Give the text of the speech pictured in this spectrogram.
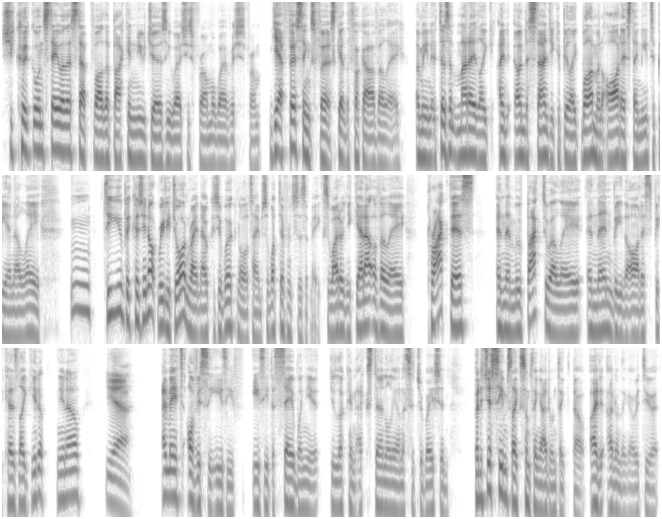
she could go and stay with her stepfather back in New Jersey, where she's from or wherever she's from. Yeah, first things first, get the fuck out of LA. I mean, it doesn't matter. Like, I understand you could be like, well, I'm an artist. I need to be in LA. Mm, do you? Because you're not really drawing right now because you're working all the time. So what difference does it make? So why don't you get out of LA, practice, and then move back to LA and then be the artist? Because like you don't, you know, Yeah. I mean, it's obviously easy easy to say when you you're looking externally on a situation, but it just seems like something I don't think. No, I, I don't think I would do it.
